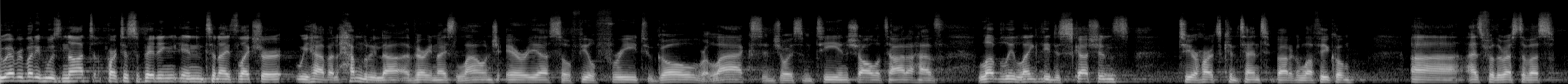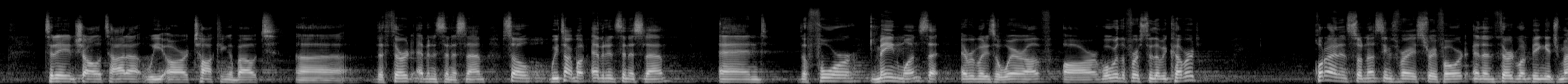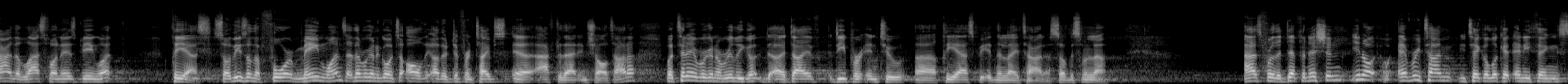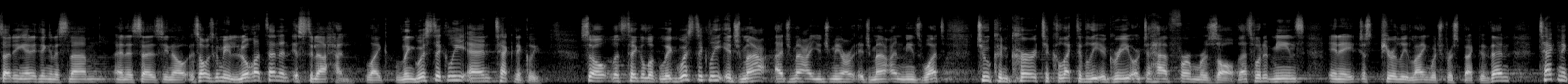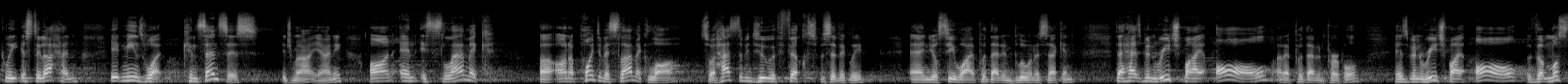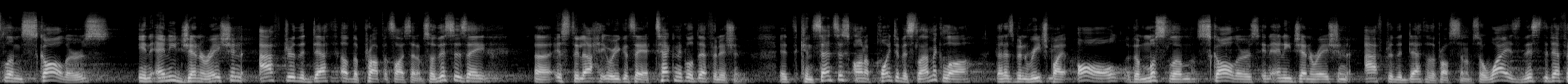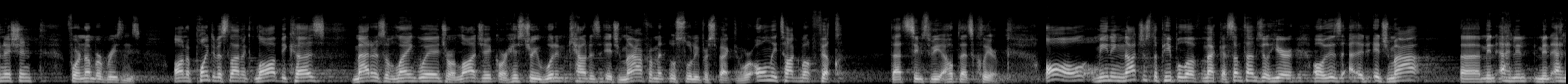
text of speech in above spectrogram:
to everybody who's not participating in tonight's lecture, we have, alhamdulillah, a very nice lounge area. So feel free to go, relax, enjoy some tea, inshallah ta'ala, have lovely, lengthy discussions to your heart's content. Barakallah fikum. Uh, as for the rest of us, today, inshallah ta'ala, we are talking about uh, the third evidence in Islam. So we talk about evidence in Islam, and the four main ones that everybody's aware of are what were the first two that we covered? Quran and Sunnah seems very straightforward. And then third one being ijma', and the last one is being what? Qiyas. So these are the four main ones, and then we're going to go into all the other different types uh, after that, inshallah ta'ala. But today we're going to really go, uh, dive deeper into uh, Qiyas bi'idhnillah ta'ala. So bismillah. As for the definition, you know, every time you take a look at anything, studying anything in Islam, and it says, you know, it's always going to be lughatan and istilahan, like linguistically and technically. So let's take a look. Linguistically, ijma', ajma' yujmi'u ijma'an means what? To concur, to collectively agree, or to have firm resolve. That's what it means in a just purely language perspective. Then, technically, istilahan, it means what? Consensus, ijma' yani, on an Islamic, uh, on a point of Islamic law, so it has to do with fiqh specifically and you'll see why I put that in blue in a second, that has been reached by all, and I put that in purple, has been reached by all the Muslim scholars in any generation after the death of the Prophet. So this is a uh, istilahi, or you could say a technical definition. It's consensus on a point of Islamic law that has been reached by all the Muslim scholars in any generation after the death of the Prophet. So, why is this the definition? For a number of reasons. On a point of Islamic law, because matters of language or logic or history wouldn't count as ijma' from an usuli perspective. We're only talking about fiqh. That seems to be, I hope that's clear. All, meaning not just the people of Mecca. Sometimes you'll hear, oh, this is ijma' Uh, min ahl min ahl.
